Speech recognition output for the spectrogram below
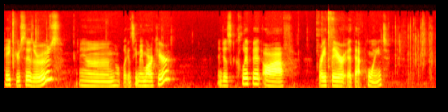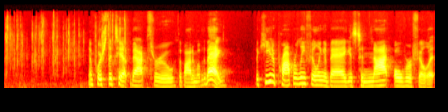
take your scissors and hopefully I can see my mark here and just clip it off right there at that point and push the tip back through the bottom of the bag. The key to properly filling a bag is to not overfill it.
